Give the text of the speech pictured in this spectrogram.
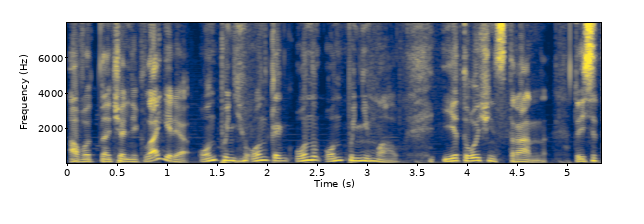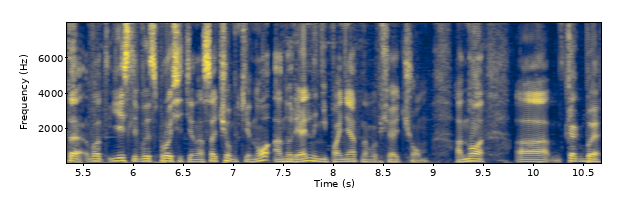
А вот начальник лагеря, он, пони, он, как, он, он понимал. И это очень странно. То есть это вот, если вы спросите нас, о чем кино, оно реально непонятно вообще о чем. Оно а, как бы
